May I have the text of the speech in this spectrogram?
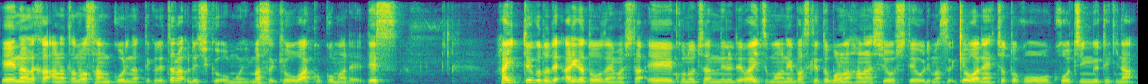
えー、何らかあなたの参考になってくれたら嬉しく思います。今日はここまでです。はい。ということで、ありがとうございました。えー、このチャンネルではいつもはね、バスケットボールの話をしております。今日はね、ちょっとこう、コーチング的な、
